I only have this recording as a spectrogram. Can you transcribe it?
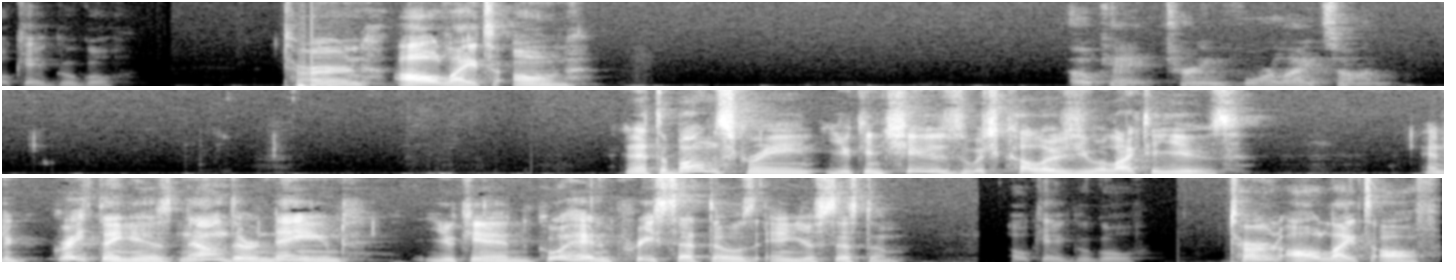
Okay, Google, turn all lights on. Okay, turning four lights on. And at the bottom screen, you can choose which colors you would like to use. And the great thing is now they're named, you can go ahead and preset those in your system. Okay, Google, turn all lights off.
